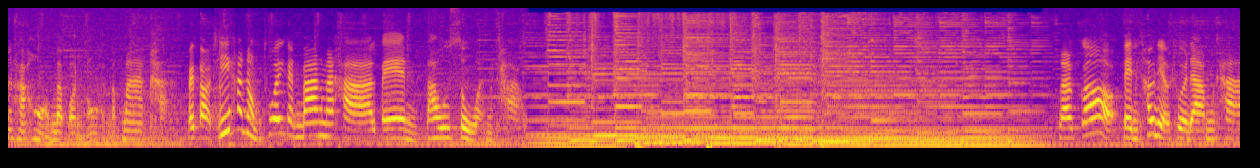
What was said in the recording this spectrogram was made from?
นะคะ หอมแบบอ่อนๆมากๆค่ะ ไปต่อที่ขนมถ้วยกันบ้างนะคะ เป็นเต้าส่วนค่ะ แล้วก็เป็นข้าวเหนียวถั่วดำค่ะ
